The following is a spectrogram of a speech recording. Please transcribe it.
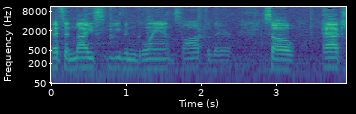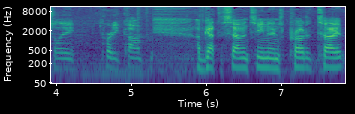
It's a nice even glance off of there. So actually pretty comfortable. I've got the 17 inch prototype.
